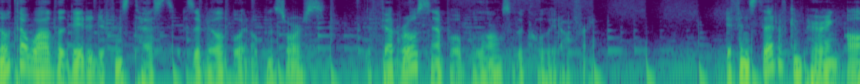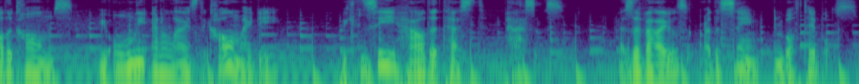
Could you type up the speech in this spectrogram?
Note that while the data difference test is available in open source, the failed rows sample belongs to the Collate offering. If instead of comparing all the columns, we only analyze the column ID, we can see how the test passes, as the values are the same in both tables.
